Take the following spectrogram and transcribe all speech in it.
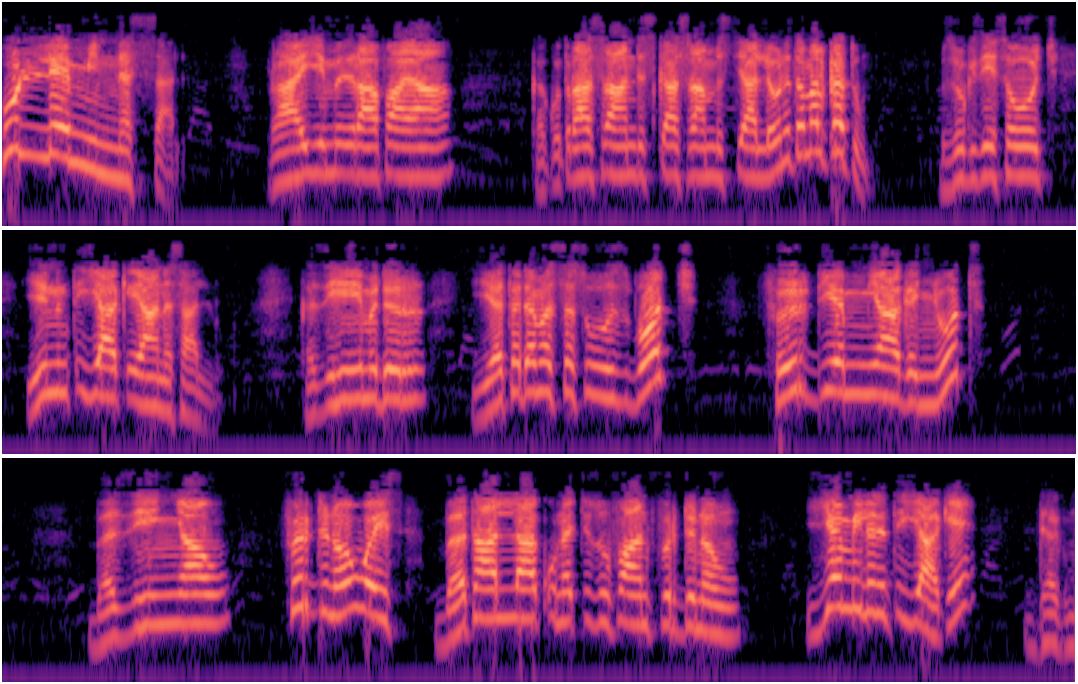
ሁሌም ይነሳል? ራእይ ምዕራፍ ሀያ ከቁጥር አሥራ አንድ እስከ አሥራ አምስት ያለውን ተመልከቱ። ብዙ ጊዜ ሰዎች ይህንን ጥያቄ ያነሳሉ። ከዚህ ምድር የተደመሰሱ ሕዝቦች ፍርድ የሚያገኙት በዚህኛው ፍርድ ነው ወይስ በታላቁ ነጭ ዙፋን ፍርድ ነው የሚልን ጥያቄ ደግሞ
